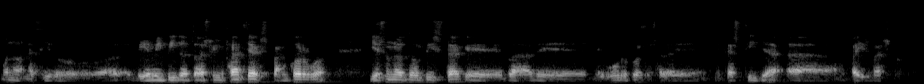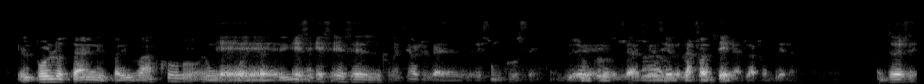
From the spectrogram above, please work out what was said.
Bueno, ha nacido, había vivido toda su infancia, es Pancorvo, y es una autopista que va de, Burgos, o sea, de, Castilla a País Vasco. ¿El pueblo está en el País Vasco? Eh, es, es, es, el, es un cruce. o sea, es ah, la frontera, es la frontera. Entonces,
